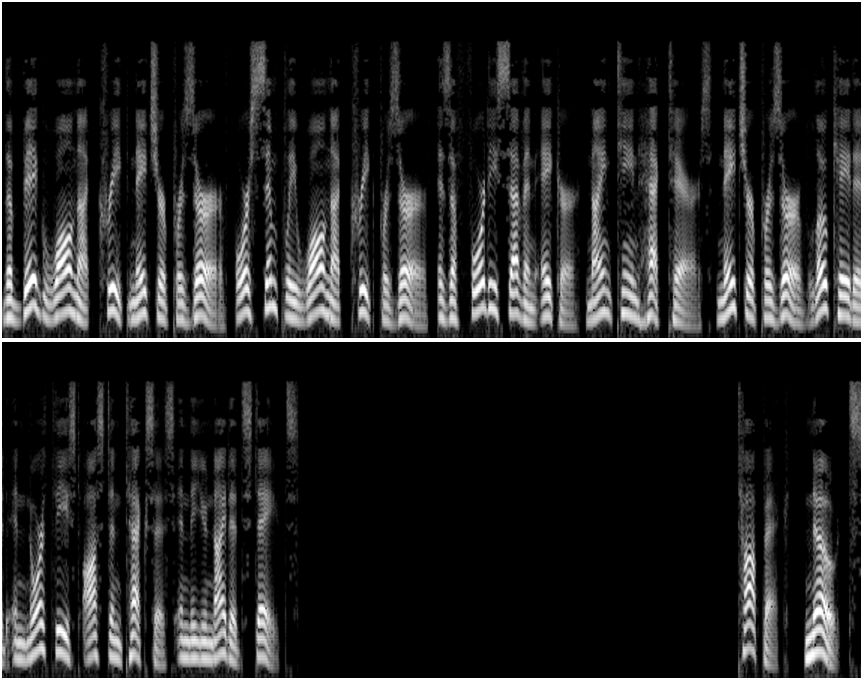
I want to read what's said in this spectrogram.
The Big Walnut Creek Nature Preserve, or simply Walnut Creek Preserve, is a 47-acre nature preserve located in northeast Austin, Texas in the United States. Notes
